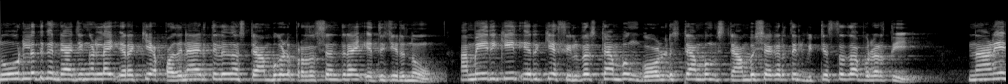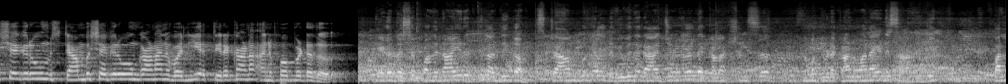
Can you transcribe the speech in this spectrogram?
നൂറിലധികം രാജ്യങ്ങളിലായി ഇറക്കിയ പതിനായിരത്തിലധികം സ്റ്റാമ്പുകൾ പ്രദർശനത്തിനായി എത്തിച്ചിരുന്നു. അമേരിക്കയിൽ ഇറക്കിയ സിൽവർ സ്റ്റാമ്പും ഗോൾഡ് സ്റ്റാമ്പും സ്റ്റാമ്പ് ശേഖരത്തിൽ വ്യത്യസ്തത പുലർത്തി. നാണയശേഖരവും സ്റ്റാമ്പ് ശേഖരവും കാണാൻ വലിയ തിരക്കാണ് അനുഭവപ്പെട്ടത്. ഏകദേശം പതിനായിരത്തിലധികം സ്റ്റാമ്പുകളുടെ വിവിധ രാജ്യങ്ങളുടെ കളക്ഷൻസ് നമുക്കിവിടെ കാണുവാനായിട്ട് സാധിക്കും. പല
